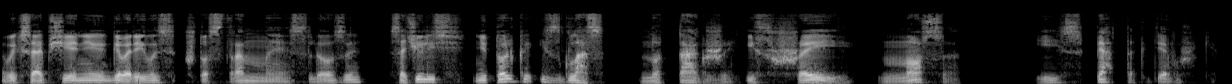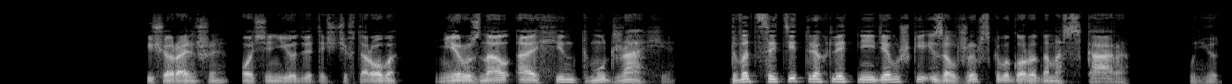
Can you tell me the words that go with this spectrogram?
в их сообщении говорилось, что странные слезы сочились не только из глаз, но также из шеи, носа и из пяток девушки. Еще раньше, осенью 2002-го, мир узнал о Хинт-Муджахе, 23-летней девушке из алжирского города Маскара, у нее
